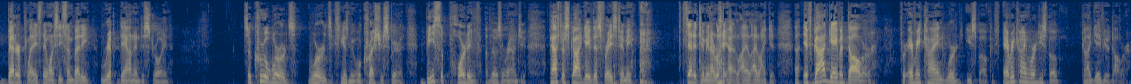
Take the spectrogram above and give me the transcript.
better place. They want to see somebody ripped down and destroyed. So cruel words words, excuse me, will crush your spirit. Be supportive of those around you. Pastor Scott gave this phrase to me, sent it to me, and I really I, I, I like it. Uh, if God gave a dollar for every kind word you spoke, if every kind word you spoke, God gave you a dollar.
